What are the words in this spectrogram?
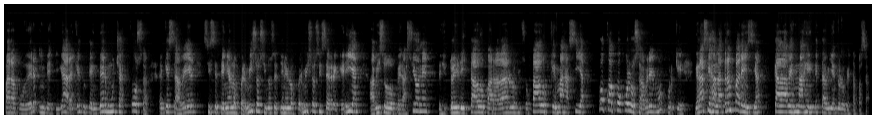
para poder investigar. Hay que entender muchas cosas. Hay que saber si se tenían los permisos, si no se tienen los permisos, si se requerían aviso de operaciones, estoy listado para dar los hisopados, qué más hacía. Poco a poco lo sabremos porque gracias a la transparencia cada vez más gente está viendo lo que está pasando.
